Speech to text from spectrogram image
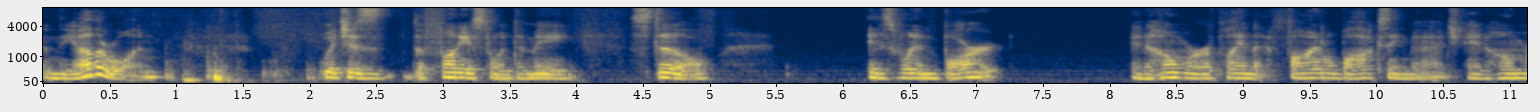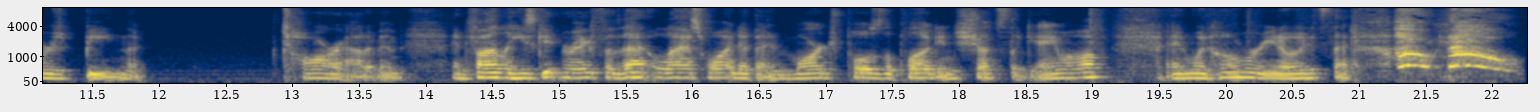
And the other one, which is the funniest one to me still, is when Bart and Homer are playing that final boxing match and Homer's beating the tar out of him. And finally, he's getting ready for that last windup, and Marge pulls the plug and shuts the game off. And when Homer, you know, hits that, oh no!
